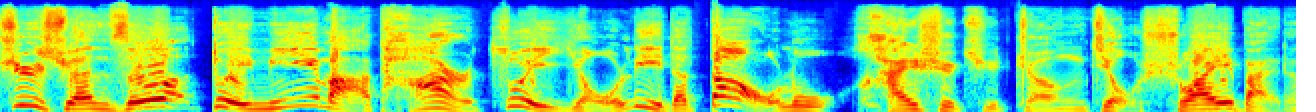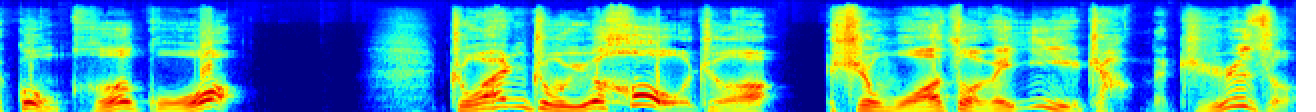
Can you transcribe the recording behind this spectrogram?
是选择对米马塔尔最有利的道路，还是去拯救衰败的共和国？专注于后者是我作为议长的职责，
